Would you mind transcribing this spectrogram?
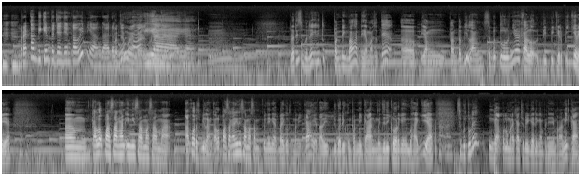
Mm-mm. mereka bikin perjanjian kawin ya nggak ada Percuma, guna. ada Iya, iya. Hmm. Berarti sebenarnya ini tuh penting banget ya, maksudnya eh, yang tante bilang sebetulnya kalau dipikir-pikir ya, em, kalau pasangan ini sama-sama, aku harus bilang kalau pasangan ini sama-sama punya niat baik untuk menikah ya tadi juga di hukum pernikahan menjadi keluarga yang bahagia, sebetulnya nggak perlu mereka curiga dengan perjanjian pranikah,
